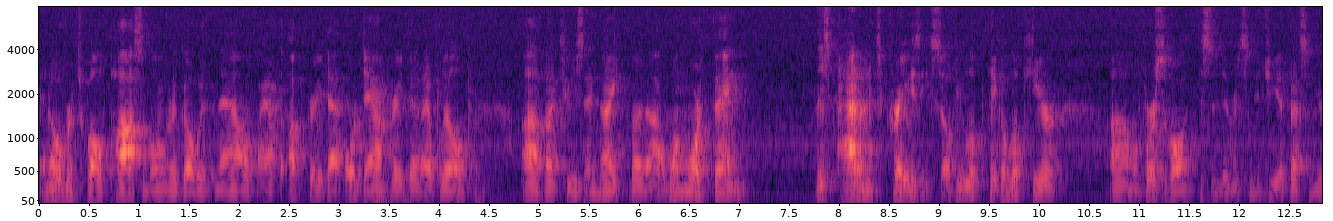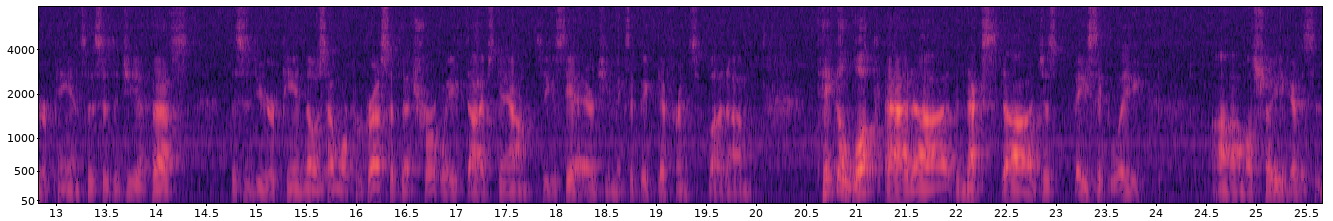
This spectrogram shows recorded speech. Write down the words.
and over 12 possible. I'm going to go with now. If I have to upgrade that or downgrade that, I will uh, by Tuesday night. But uh, one more thing, this pattern is crazy. So if you look, take a look here. Um, well, first of all, this is the difference in the GFS and European. So this is the GFS. This is the European. Notice how more progressive that shortwave dives down. So you can see that energy makes a big difference. But um, take a look at uh, the next, uh, just basically, um, I'll show you here. This is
